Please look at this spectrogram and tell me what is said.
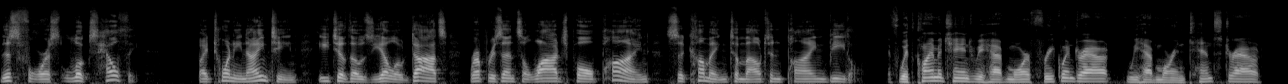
This forest looks healthy. By 2019, each of those yellow dots represents a lodgepole pine succumbing to mountain pine beetle. If with climate change we have more frequent drought, we have more intense drought,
